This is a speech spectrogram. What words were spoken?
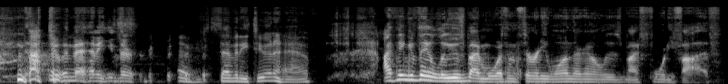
Not doing that either. 72 and a half. I think if they lose by more than 31, they're going to lose by 45.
